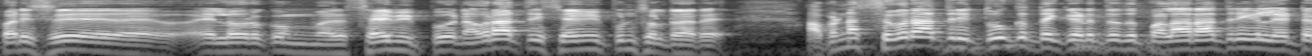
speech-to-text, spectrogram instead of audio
பரிசு எல்லோருக்கும் சேமிப்பு நவராத்திரி சேமிப்புன்னு சொல்றாரு. அப்படின்னா சிவராத்திரி தூக்கத்தை கெடுத்தது பல ராத்திரிகள் எட்டு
